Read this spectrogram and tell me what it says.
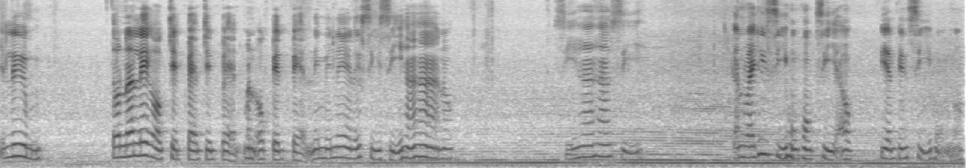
อย่าลืม ตอนนั้นเลขออกเจ็ดแปดเจ็ดแปดมันออกเป็นแปดนี่ไม่แน่เลยสี่สี่ห้าห้าเนาะสี่ห้าห้าสี่ กันไว้ที่สี่หกหกสี่เอาเปลี่ยนเป็นสี่หกเนาะ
